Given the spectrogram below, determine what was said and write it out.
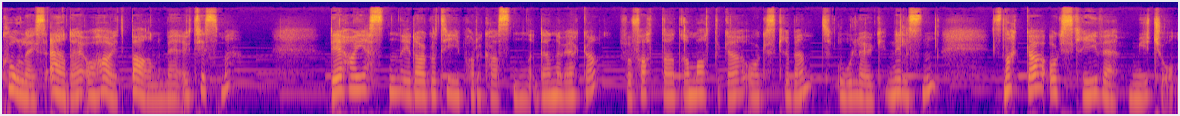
Hvordan er det å ha et barn med autisme? Det har gjesten i Dag og Tid-podkasten denne veka, forfatter, dramatiker og skribent Olaug Nilsen, snakka og skriver mye om.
